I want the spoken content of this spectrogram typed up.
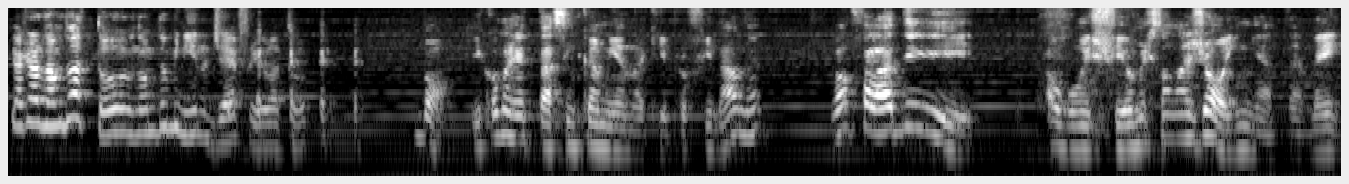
Pior que é o nome do ator, o nome do menino, Jeffrey, o ator. Bom, e como a gente tá se encaminhando aqui pro final, né? Vamos falar de alguns filmes que estão na joinha também,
